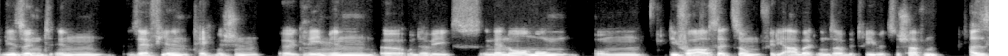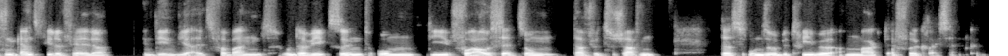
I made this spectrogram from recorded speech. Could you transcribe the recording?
Wir sind in sehr vielen technischen äh, Gremien äh, unterwegs in der Normung, um die Voraussetzungen für die Arbeit unserer Betriebe zu schaffen. Also es sind ganz viele Felder, in denen wir als Verband unterwegs sind, um die Voraussetzungen dafür zu schaffen, dass unsere Betriebe am Markt erfolgreich sein können.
